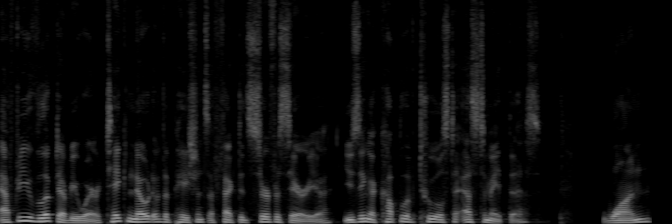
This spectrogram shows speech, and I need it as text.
After you've looked everywhere, take note of the patient's affected surface area using a couple of tools to estimate this. 1.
